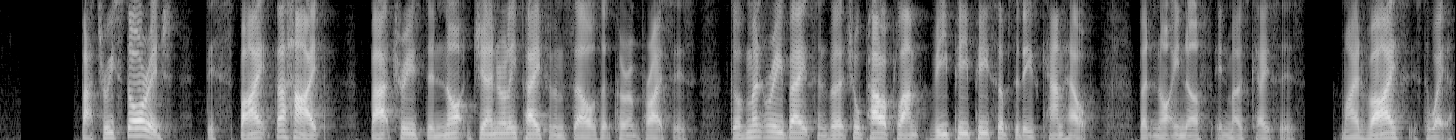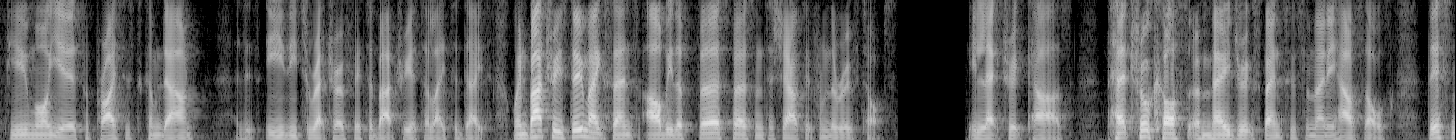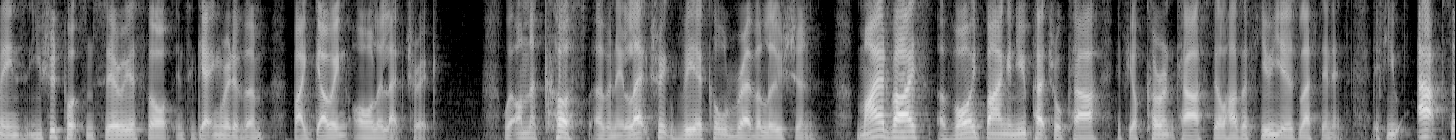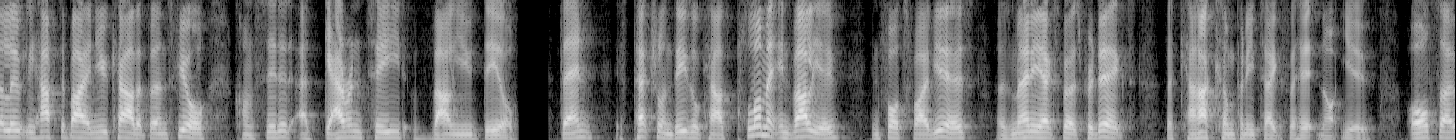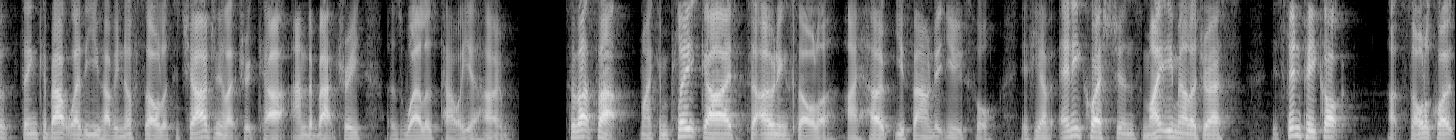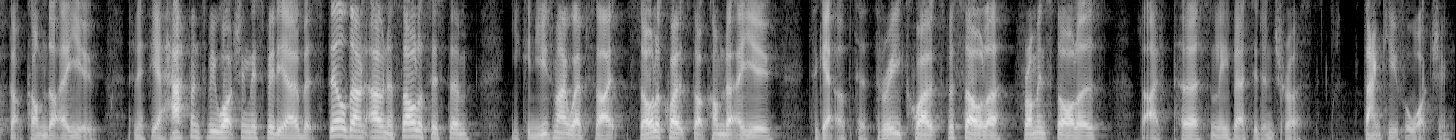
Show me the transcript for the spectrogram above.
Battery storage. Despite the hype, batteries do not generally pay for themselves at current prices. Government rebates and virtual power plant VPP subsidies can help, but not enough in most cases. My advice is to wait a few more years for prices to come down as it's easy to retrofit a battery at a later date. When batteries do make sense, I'll be the first person to shout it from the rooftops. Electric cars. Petrol costs are major expenses for many households. This means you should put some serious thought into getting rid of them by going all electric. We're on the cusp of an electric vehicle revolution. My advice, avoid buying a new petrol car if your current car still has a few years left in it. If you absolutely have to buy a new car that burns fuel, consider a guaranteed value deal. Then, if petrol and diesel cars plummet in value in four to five years, as many experts predict, the car company takes the hit, not you. Also, think about whether you have enough solar to charge an electric car and a battery as well as power your home. So that's that, my complete guide to owning solar. I hope you found it useful. If you have any questions, my email address is finnpeacock at solarquotes.com.au. And if you happen to be watching this video but still don't own a solar system, you can use my website, solarquotes.com.au, to get up to three quotes for solar from installers that I've personally vetted and trust. Thank you for watching.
